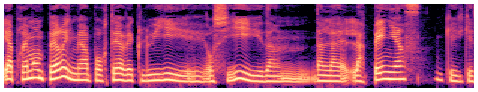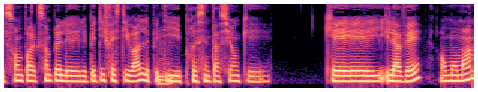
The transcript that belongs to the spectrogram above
Et après, mon père, il m'a apporté avec lui aussi dans, dans la, las peñas, qui, qui sont par exemple les, les petits festivals, les petites présentations qu'il avait au moment,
